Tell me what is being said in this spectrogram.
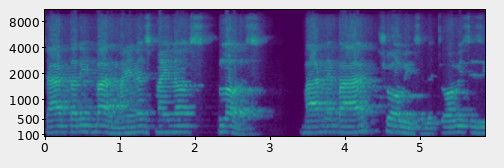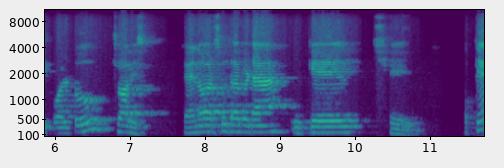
ચાર તરી બાર માઇનસ માઇનસ પ્લસ બાર ને બાર ચોવીસ, એટલે ચોવીસ ઇઝ ઇક્વલ ટુ ચોવીસ. તો એનો અર્થ શું થાય બેટા? ઉકેલ છે. ઓકે?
